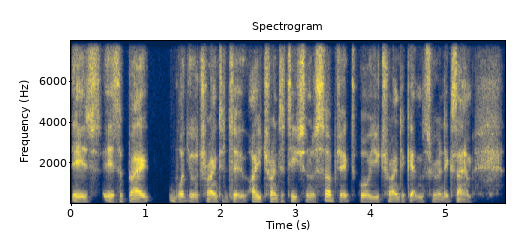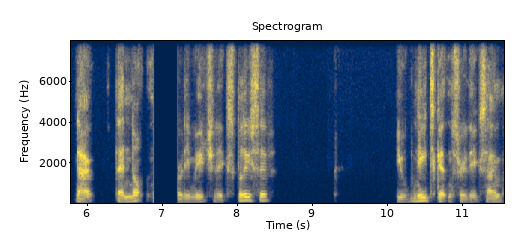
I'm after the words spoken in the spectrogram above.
is is about what you're trying to do. Are you trying to teach them a subject, or are you trying to get them through an exam? Now they're not necessarily mutually exclusive. You need to get them through the exam.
